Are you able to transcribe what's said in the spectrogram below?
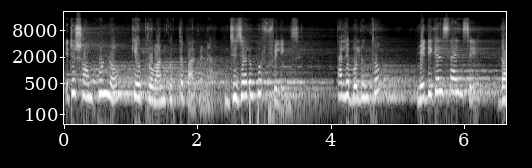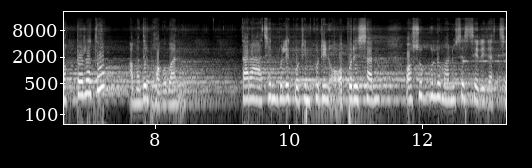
এটা সম্পূর্ণ কেউ প্রমাণ করতে পারবে না। যে যার উপর ফিলিংস তাহলে বলুন তো মেডিকেল সায়েন্সে ডক্টররা তো আমাদের ভগবান। তারা আছেন বলে কঠিন কঠিন অপারেশান অসুখগুলো মানুষের সেরে যাচ্ছে।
